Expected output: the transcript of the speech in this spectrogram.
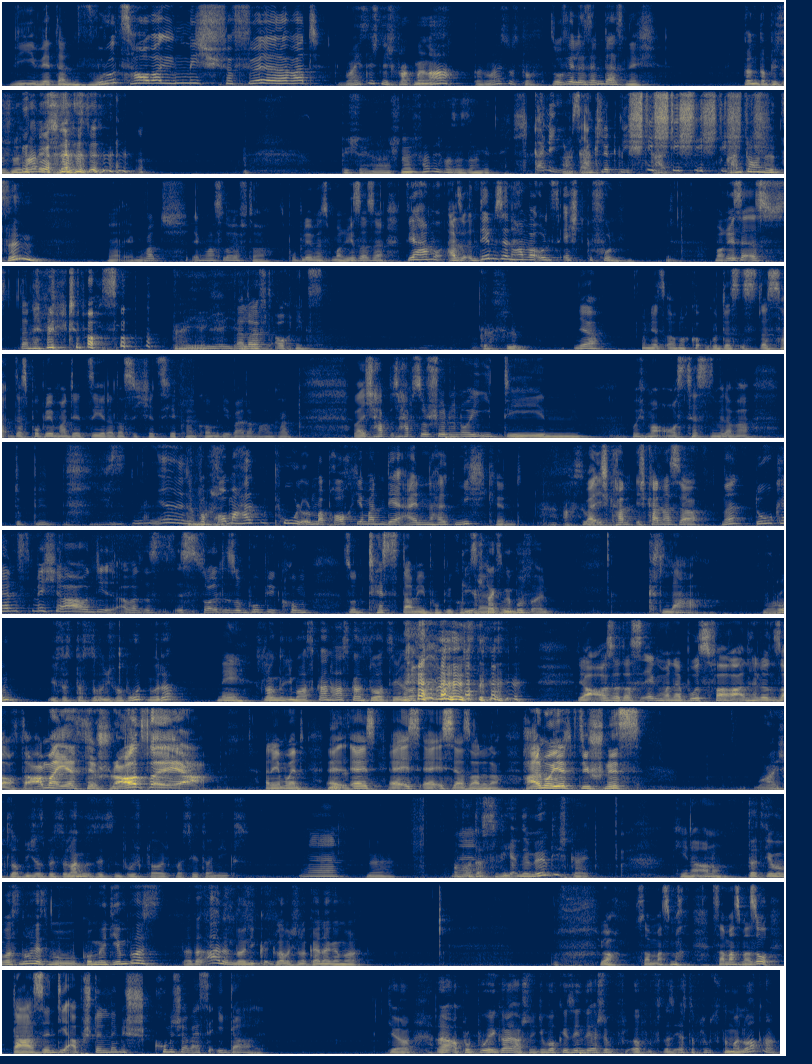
Wie wird dann Voodoo-Zauber gegen mich verführt oder was? Weiß ich nicht, frag mal nach. Dann weißt du es doch. So viele sind das nicht. Dann, dann bist du schnell fertig. bist du ja schnell fertig, was das angeht. Ich gönne ihm sein kann- Glück nicht. Stich, stich, stich, stich. Kann doch nicht Sinn. Ja, irgendwas, irgendwas läuft da. Das Problem ist, Marisa ist ja. Wir haben, also in dem Sinn haben wir uns echt gefunden. Marisa ist dann nämlich genauso. Ja, ja, ja, ja, Da läuft auch nichts. Das ist schlimm. Ja, und jetzt auch noch, gut, das ist, das, das Problem hat jetzt jeder, dass ich jetzt hier kein Comedy weitermachen kann. Weil ich habe hab so schöne neue Ideen, wo ich mal austesten will, aber du, da braucht man halt einen Pool und man braucht jemanden, der einen halt nicht kennt. Ach so. Weil ich kann, ich kann das ja, ne? Du kennst mich ja, und die, aber es ist, sollte so ein Publikum, so ein Test-Dummy-Publikum die sein. steigt in den So. Bus ein. Klar. Warum? Ist das, das ist doch nicht verboten, oder? Nee. Solange du die Maske an hast, kannst du erzählen, was du willst. Ja, außer dass irgendwann der Busfahrer anhält und sagt, da mal jetzt die Schnauze her! Ah nee, Moment. Er, er ist, er ist, er ist ja Saarländer. Mal jetzt die Schniss! Boah, ich glaube nicht, dass bis solange du sitzen tust, glaube ich, passiert da nichts. Nee, Ne? Aber das wäre eine Möglichkeit. keine Ahnung. Das wäre mal was Neues. Wo Comedy im Bus. Das hat auch noch nie, glaube ich, noch keiner gemacht. Ja, sagen wir es mal, sagen wir's mal so. Da sind die Abstände nämlich komischerweise egal. Ja. Äh, apropos, egal, hast du die Woche gesehen, erste, äh, das erste Flugzeug nach Mallorca?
